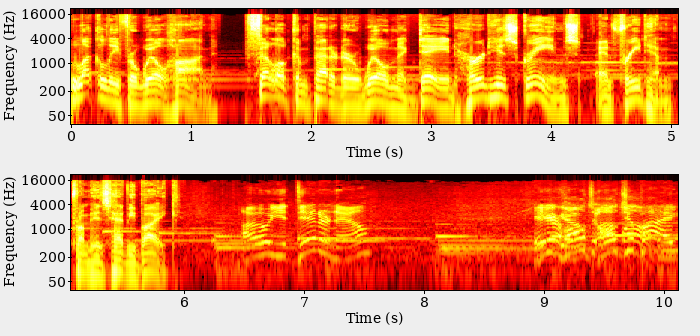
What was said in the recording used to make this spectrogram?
Luckily for Will Hahn, fellow competitor Will McDade heard his screams and freed him from his heavy bike. I owe you dinner now. Here, Here you. Hold, hold your bike.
